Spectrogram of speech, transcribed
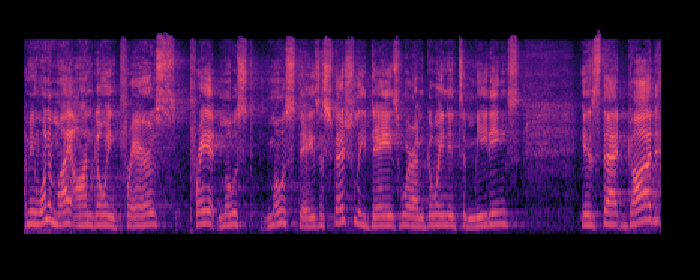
I mean, one of my ongoing prayers, pray it most, most days, especially days where I'm going into meetings, is that God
